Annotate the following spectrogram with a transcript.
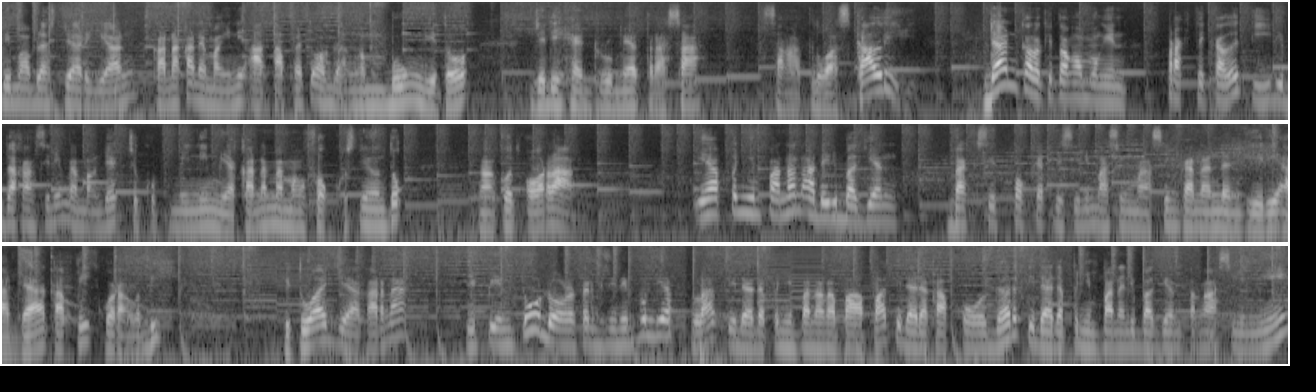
15 jarian karena kan emang ini atapnya tuh agak ngembung gitu jadi headroomnya terasa sangat luas sekali. Dan kalau kita ngomongin practicality di belakang sini memang dia cukup minim ya karena memang fokusnya untuk ngangkut orang. Ya penyimpanan ada di bagian backseat pocket di sini masing-masing kanan dan kiri ada tapi kurang lebih itu aja. Karena di pintu door di sini pun dia flat tidak ada penyimpanan apa-apa tidak ada cup holder tidak ada penyimpanan di bagian tengah sini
